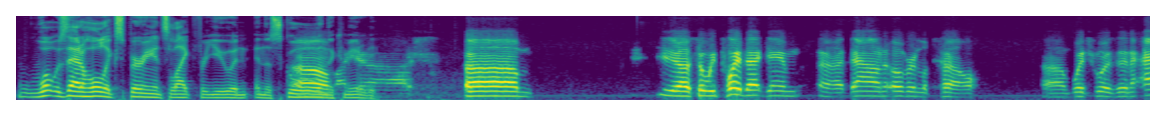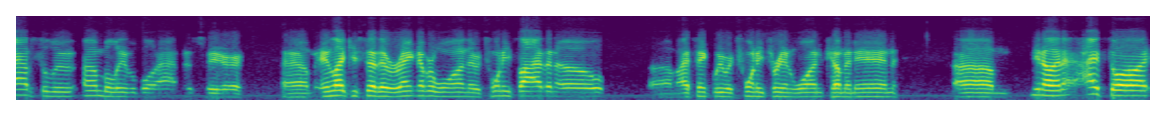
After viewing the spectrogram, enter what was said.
What was that whole experience like for you and in, in, the school oh and the community? Gosh. Um, know, so we played that game uh, down over in Lapel, uh, which was an absolute unbelievable atmosphere. Um, and like you said, they were ranked number one. They were 25 and 0. Um, I think we were 23 and one coming in. Um, you know, and I thought,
